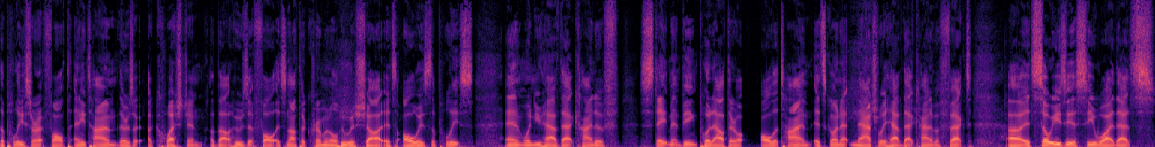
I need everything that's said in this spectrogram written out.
the police are at fault. Anytime there's a, a, question about who's at fault, it's not the criminal who was shot, it's always the police. And when you have that kind of statement being put out there all the time, it's going to naturally have that kind of effect. Uh, it's so easy to see why that's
